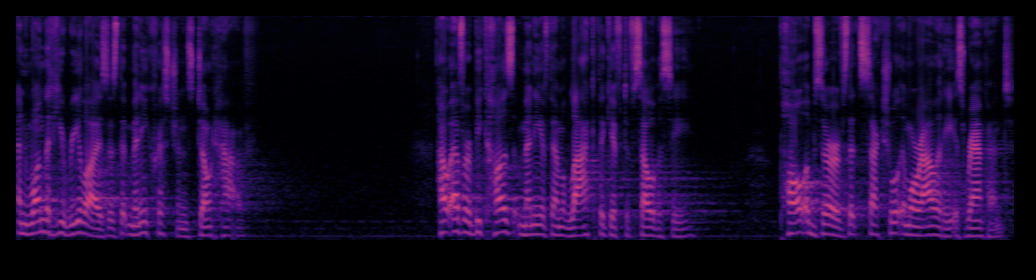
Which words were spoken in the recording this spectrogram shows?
and one that he realizes that many Christians don't have. However, because many of them lack the gift of celibacy, Paul observes that sexual immorality is rampant.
